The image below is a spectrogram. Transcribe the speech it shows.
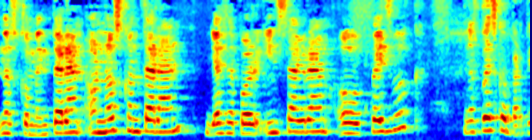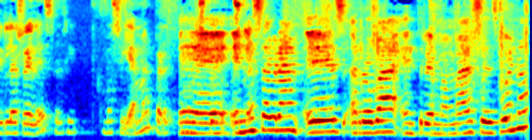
nos comentaran o nos contaran, ya sea por Instagram o Facebook. ¿Nos puedes compartir las redes? Así, ¿Cómo se llaman? Para que Eh, en? Instagram es arroba entre mamás es bueno.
